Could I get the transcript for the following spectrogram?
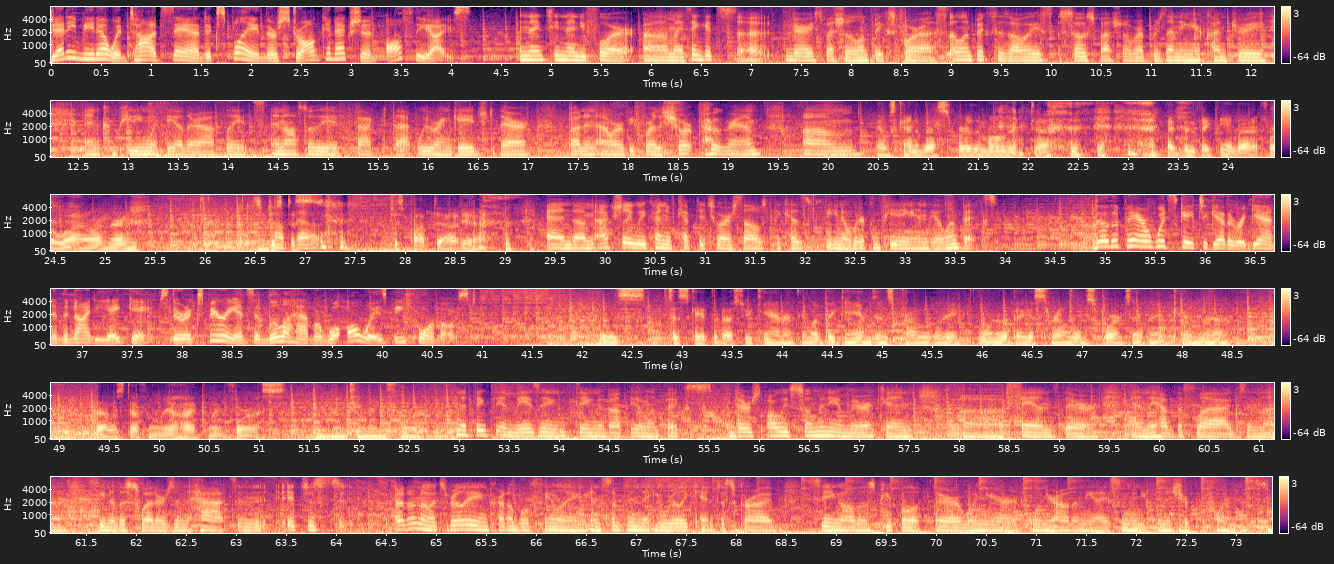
Jenni Meno and Todd Sand explain their strong connection off the ice. In 1994, um, I think it's a very special Olympics for us. Olympics is always so special representing your country and competing with the other athletes, and also the fact that we were engaged there about an hour before the short program. Um, it was kind of a spur of the moment. Uh, I'd been thinking about it for a while, and then just, just popped out. Just popped out, yeah. and um, actually, we kind of kept it to ourselves because, you know, we were competing in the Olympics. Though the pair would skate together again in the 98 games, their experience in Lillehammer will always be foremost. It was to skate the best you can at the Olympic Games is probably one of the biggest thrills in sports, I think. And uh, that was definitely a high point for us in 1994. And I think the amazing thing about the Olympics, there's always so many American uh, fans there, and they have the flags and the, you know, the sweaters and the hats, and it just, I don't know, it's really an incredible feeling and something that you really can't describe, seeing all those people up there when you're, when you're out on the ice and when you finish your performance.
